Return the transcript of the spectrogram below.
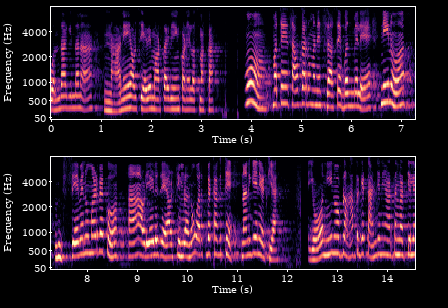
ಬಂದಾಗಿಂದನ ನಾನೇ ಅವಳ ಸೇವೆ ಮಾಡ್ತಾ ಇದ್ದೀನಿ ಕಣೆ ಲಸ್ಮಕ್ಕ ಹ್ಞೂ ಮತ್ತೆ ಸಾವುಕಾರ ಮನೆ ಸೊಸೆ ಬಂದ್ಮೇಲೆ ನೀನು ಮ್, ಸೇವೆನೂ ಮಾಡಬೇಕು. ಅವಳು ಹೇಳಿದ್ರೆ ಅವಳು ಸಿಂಬಳನೂ ಒರೆಸ್ಬೇಕಾಗುತ್ತೆ. ನನಗೇನು ಹೇಳ್ತೀಯಾ? ಅಯ್ಯೋ ನೀನು ಒಬ್ಳು ಆತಗೆ ಟಾಂಜಿನಿ ಆಡ್ದಂಗೆ ಆಡ್ತಿಲ್ಲ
